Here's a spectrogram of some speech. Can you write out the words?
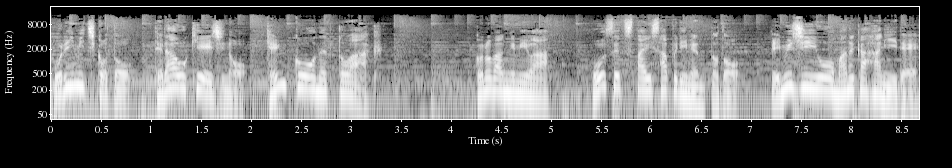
堀道子と寺尾啓二の健康ネットワーク。この番組は包摂体サプリメントと MGO マヌカハニーで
